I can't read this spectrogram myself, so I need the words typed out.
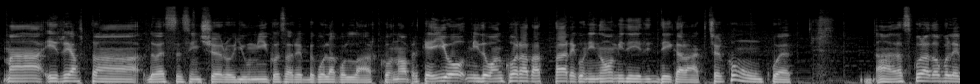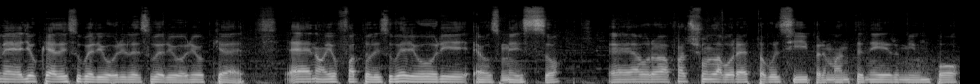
Ma in realtà, devo essere sincero, Yumiko sarebbe quella con l'arco, no? Perché io mi devo ancora adattare con i nomi dei, dei character. Comunque, Ah, la scuola dopo le medie, ok, le superiori, le superiori, ok. Eh no, io ho fatto le superiori e ho smesso. E ora faccio un lavoretto così per mantenermi un po'.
